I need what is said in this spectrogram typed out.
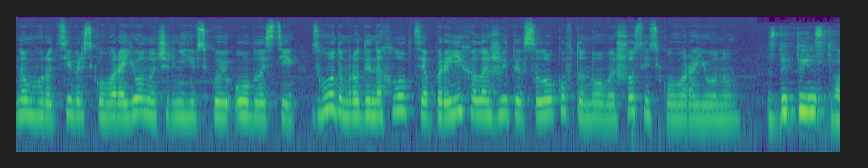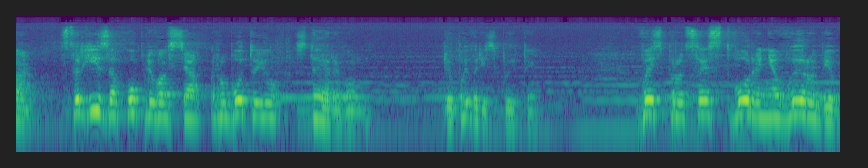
Новгород-Сіверського району Чернігівської області. Згодом родина хлопця переїхала жити в село Ковтонове Шосинського району. З дитинства Сергій захоплювався роботою з деревом, любив різьбити. Весь процес створення виробів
